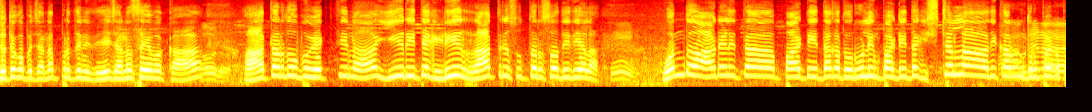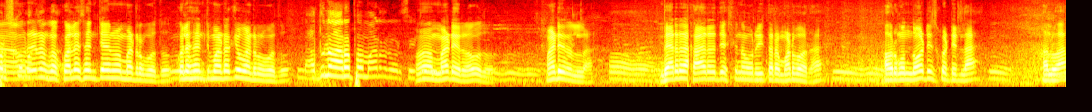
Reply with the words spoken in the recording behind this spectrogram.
ಜೊತೆಗೊಬ್ಬ ಜನಪ್ರತಿನಿಧಿ ಜನಸೇವಕ ಆ ತರದ ಒಬ್ಬ ವ್ಯಕ್ತಿನ ಈ ರೀತಿಯಾಗಿ ಇಡೀ ರಾತ್ರಿ ಸುತ್ತರಿಸೋದಿದೆಯಲ್ಲ? ಒಂದು ಆಡಳಿತ ಪಾರ್ಟಿ ಇದ್ದಾಗ ಅಥವಾ ರೂಲಿಂಗ್ ಪಾರ್ಟಿ ಇದ್ದಾಗ ಇಷ್ಟೆಲ್ಲ ಅಧಿಕಾರವನ್ನು ದುರುಪಯೋಗ ಪಡಿಸ್ಕೊಂಡು ಕೊಲೆ ಸಂಚೆ ಮಾಡಿರ್ಬೋದು. ಕೊಲೆ ಸಂಚೆ ಮಾಡೋಕ್ಕೆ ಮಾಡಿರ್ಬೋದು. ಅದನ್ನ ಆರೋಪ ಮಾಡಿದ್ರು. ಹಾಂ ಮಾಡಿರೋ ಹೌದು. ಮಾಡಿರಲ್ಲ. ಬೇರೆ ಕಾರ್ಯಾಧ್ಯಕ್ಷನವ್ರು ಈ ಥರ ಮಾಡ್ಬೋದಾ? ಅವ್ರಿಗೊಂದು ನೋಟಿಸ್ ಕೊಟ್ಟಿಲ್ಲ? ಅಲ್ವಾ?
